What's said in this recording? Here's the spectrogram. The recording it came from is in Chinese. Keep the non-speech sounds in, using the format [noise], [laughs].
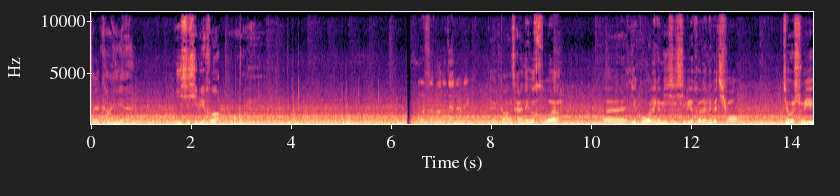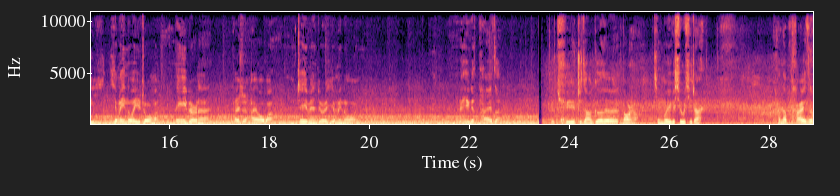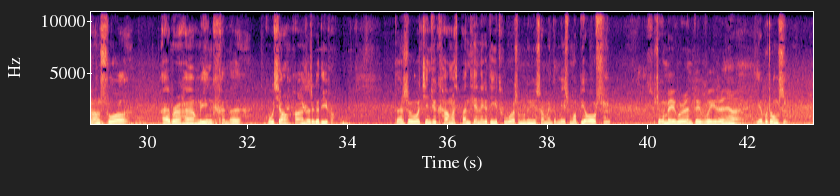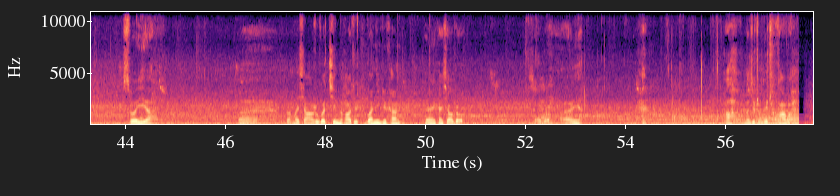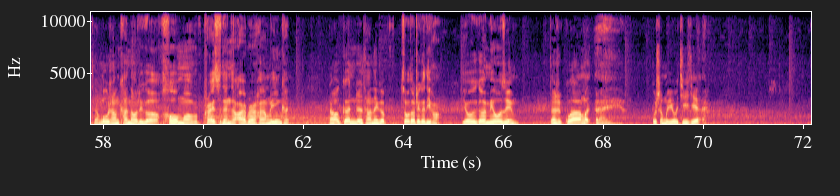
再看一眼密西西比河。刚才那个河呀、呃，一过那个密西西比河的那个桥，就属于英利诺伊州啊。那边呢还是艾奥巴，这边就是英利诺伊。一个牌子，就去芝加哥的道上，经过一个休息站，看那牌子上说，Abraham 林肯的故乡好像在这个地方。但是我进去看了半天那个地图啊，什么东西上面都没什么标识，就这个美国人对伟人啊也不重视，所以啊，哎，本来想如果近的话就弯进去看看，哎，看小狗，小狗，哎呀，[laughs] 好，那就准备出发吧。在路上看到这个 Home of President Abraham Lincoln，然后跟着他那个走到这个地方。有一个 museum，但是关了，哎呀，不是旅游季节。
